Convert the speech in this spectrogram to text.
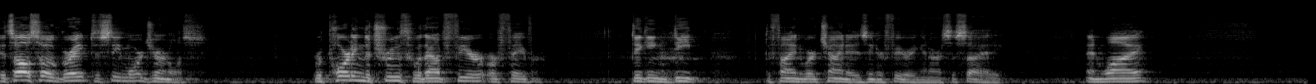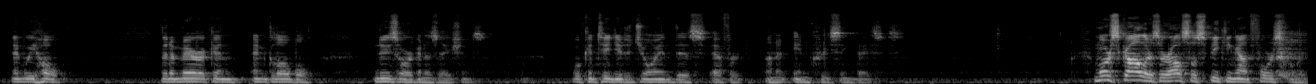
It's also great to see more journalists reporting the truth without fear or favor, digging deep to find where China is interfering in our society and why. And we hope that American and global news organizations will continue to join this effort on an increasing basis. More scholars are also speaking out forcefully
